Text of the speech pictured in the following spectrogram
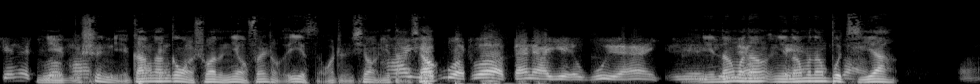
现在主你是你刚刚跟我说的，你有分手的意思，我只是希望你打消。跟我说咱俩也无缘。你能不能你能不能不急呀？呀、嗯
